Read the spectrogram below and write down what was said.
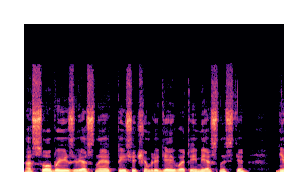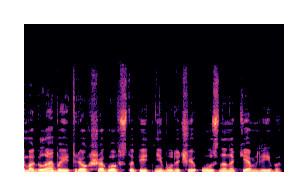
Особо известная тысячам людей в этой местности не могла бы и трех шагов ступить, не будучи узнана кем-либо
